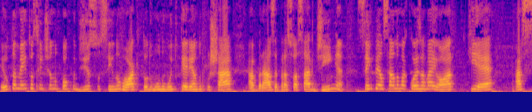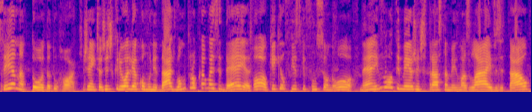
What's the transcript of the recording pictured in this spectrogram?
eu também tô sentindo um pouco disso sim no rock, todo mundo muito querendo puxar a brasa para sua sardinha, sem pensar numa coisa maior, que é a cena toda do rock. Gente, a gente criou ali a comunidade, vamos trocar mais ideias. Ó, oh, o que que eu fiz que funcionou, né? E volta e meia a gente traz também umas lives e tal.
